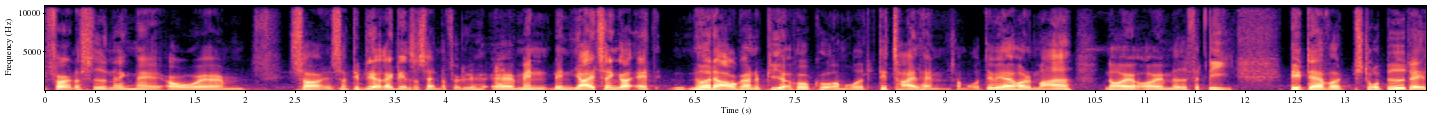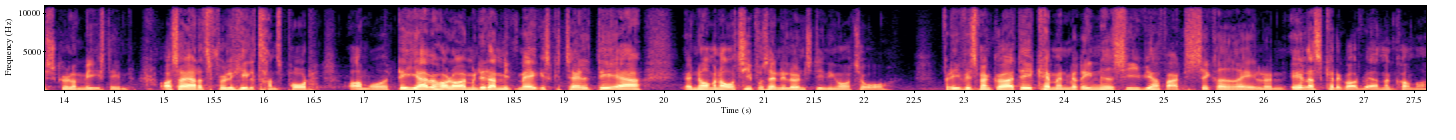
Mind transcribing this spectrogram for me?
før eller siden, ikke? Med, og, øh, så, så det bliver rigtig interessant at følge. Øh, men, men jeg tænker, at noget af det afgørende bliver HK-området, detailhandelsområdet. Det vil jeg holde meget nøje øje med, fordi det er der, hvor Stor Bededag skyller mest ind. Og så er der selvfølgelig hele transportområdet. Det, jeg vil holde øje med, det der er mit magiske tal, det er, når man er over 10% i lønstigning over to år. Fordi hvis man gør det, kan man med rimelighed sige, at vi har faktisk sikret reel løn. Ellers kan det godt være, at man kommer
